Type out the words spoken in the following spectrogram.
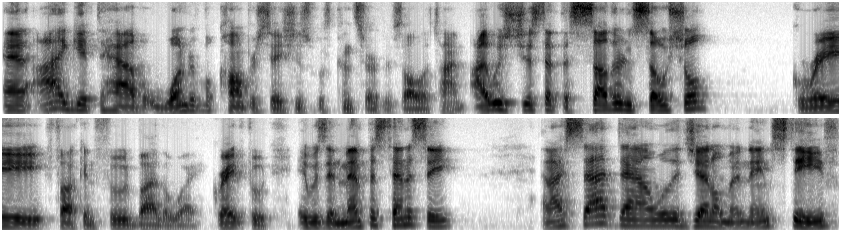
and I get to have wonderful conversations with conservatives all the time. I was just at the Southern Social. Great fucking food, by the way. Great food. It was in Memphis, Tennessee. And I sat down with a gentleman named Steve,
